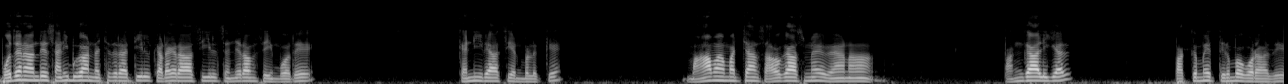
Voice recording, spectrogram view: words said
புதன் வந்து சனிபுகான் நட்சத்திரத்தில் கடகராசியில் சஞ்சாரம் செய்யும்போது கன்னி ராசி என்பளுக்கு மாமன் மச்சான் சவகாசமே வேணாம். பங்காளிகள் பக்கமே திரும்பக்கூடாது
